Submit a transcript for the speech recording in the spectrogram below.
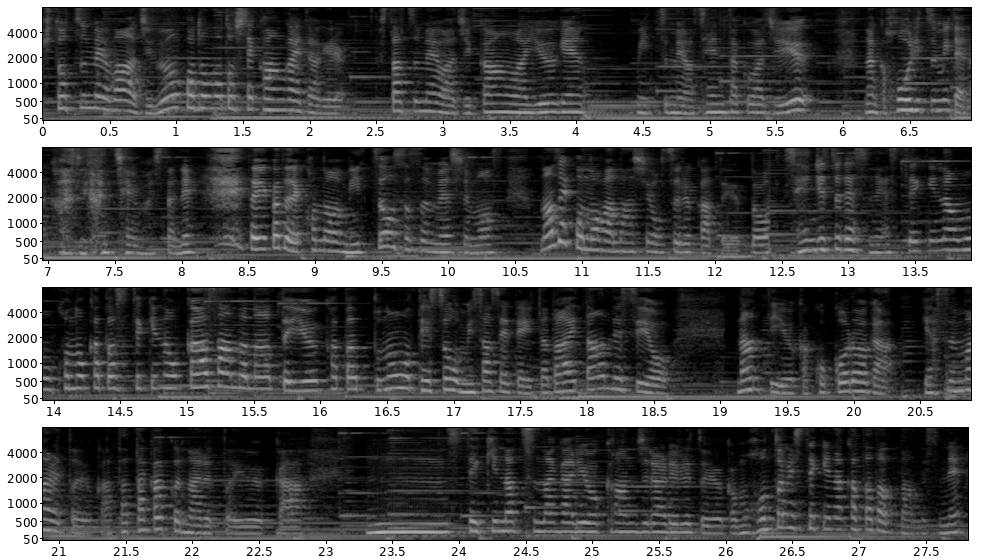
1つ目は自分を子供として考えてあげる。2つ目は時間は有限。3つ目は選択は自由。なんか法律みたいな感じになっちゃいましたね。ということでこの3つをおすすめします。なぜこの話をするかというと先日ですね素敵なもうこの方素敵なお母さんだなっていう方との手相を見させていただいたんですよ。なんていうか心が休まるというか温かくなるというかうーん素敵なつながりを感じられるというかもう本当に素敵な方だったんですね。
